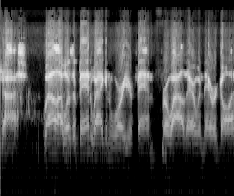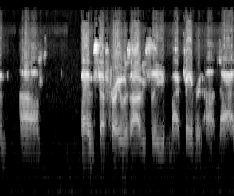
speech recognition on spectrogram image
gosh. Well, I was a bandwagon Warrior fan for a while there when they were gone. Um, and Steph Curry was obviously my favorite on that.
